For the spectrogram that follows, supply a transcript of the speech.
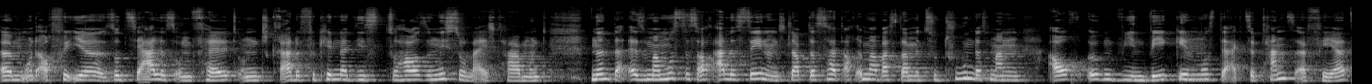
ähm, und auch für ihr soziales Umfeld und gerade für Kinder, die es zu Hause nicht so leicht haben. Und ne, also man muss das auch alles sehen und ich glaube, das hat auch immer was damit zu tun, dass man auch irgendwie einen Weg gehen mhm. muss, der Akzeptanz erfährt.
